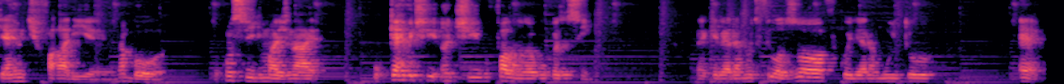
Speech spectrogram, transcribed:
Kermit falaria, na boa. Eu consigo imaginar o Kermit antigo falando alguma coisa assim. É, que ele era muito filosófico, ele era muito. É.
